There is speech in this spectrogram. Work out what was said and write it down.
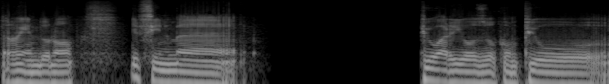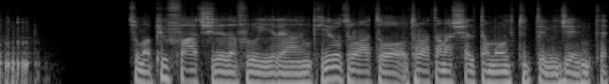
rendono il film eh, più arioso, con più insomma più facile da fruire anche. Io l'ho trovato ho trovato una scelta molto intelligente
